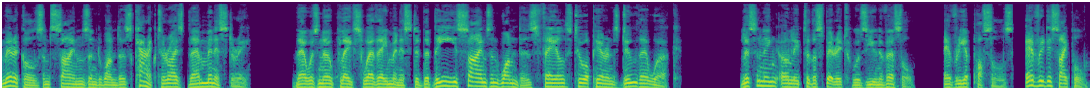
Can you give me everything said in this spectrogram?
Miracles and signs and wonders characterized their ministry. There was no place where they ministered that these signs and wonders failed to appear and do their work. Listening only to the Spirit was universal. every apostles, every disciple,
